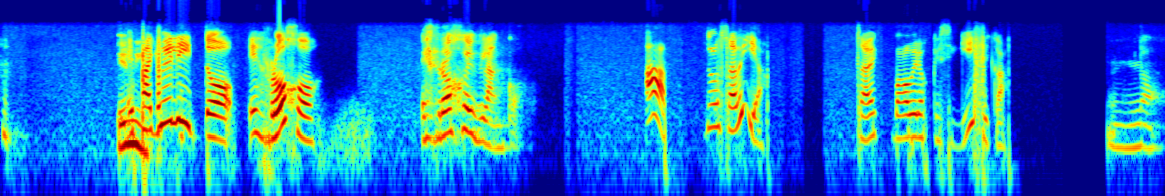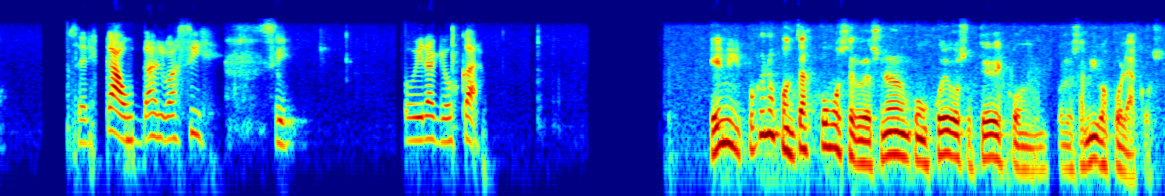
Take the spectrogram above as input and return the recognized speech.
El pañuelito es rojo. Es rojo y blanco. No lo sabía. ¿Sabes más o menos qué significa? No, Ser scout, algo así. sí. Hubiera que buscar. Emi, ¿por qué no contás cómo se relacionaron con juegos ustedes con, con los amigos polacos?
